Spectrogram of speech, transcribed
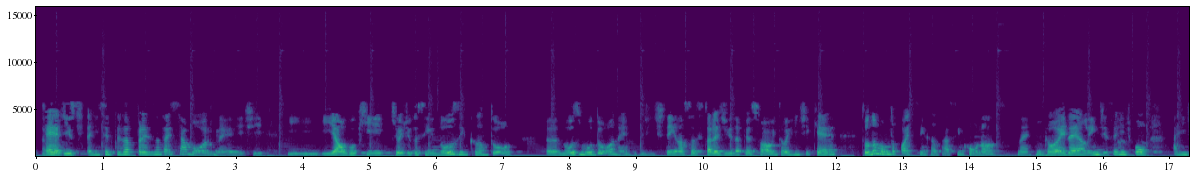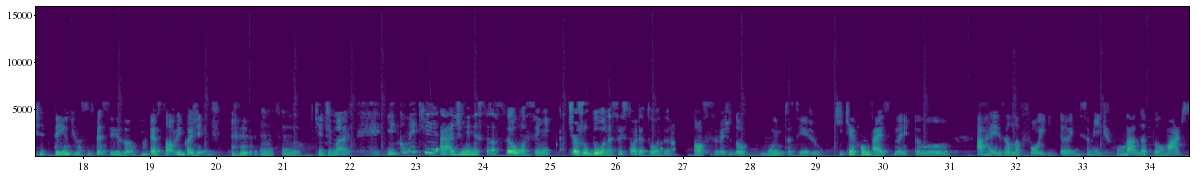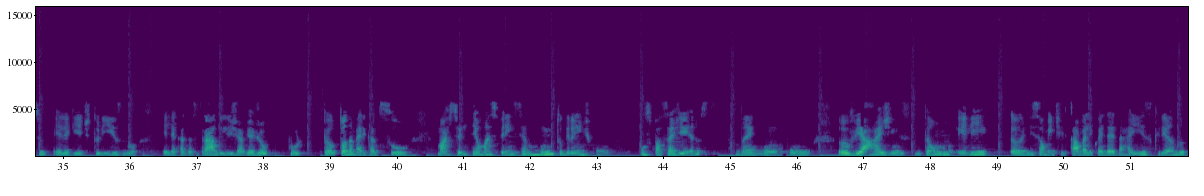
É, isso. a gente sempre precisa apresentar esse amor, né? A gente, e, e algo que, que eu digo assim, nos encantou, uh, nos mudou, né? A gente tem nossas histórias de vida pessoal, então a gente quer. Todo mundo pode se encantar assim como nós, né? Então a ideia, além disso, é a gente, bom, a gente tem o que vocês precisam. É só vir com a gente. Uhum, que demais. E como é que a administração, assim, te ajudou nessa história toda? Nossa, me ajudou muito, assim, Ju. O que que acontece, né? Eu, a Raiz, ela foi uh, inicialmente fundada pelo Márcio. Ele é guia de turismo, ele é cadastrado, ele já viajou por, por toda a América do Sul. Márcio, ele tem uma experiência muito grande com, com os passageiros né, uhum. com, com uh, viagens. Então, ele uh, inicialmente estava ali com a ideia da raiz, criando,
